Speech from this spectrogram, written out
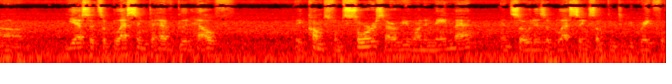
Um, yes, it's a blessing to have good health. It comes from source, however you want to name that. And so it is a blessing, something to be grateful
